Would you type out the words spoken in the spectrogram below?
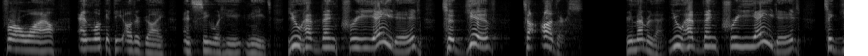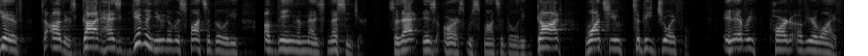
for a while and look at the other guy and see what he needs. You have been created to give to others. Remember that. You have been created to give to others. God has given you the responsibility of being the mes- messenger. So that is our responsibility. God wants you to be joyful in every part of your life.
